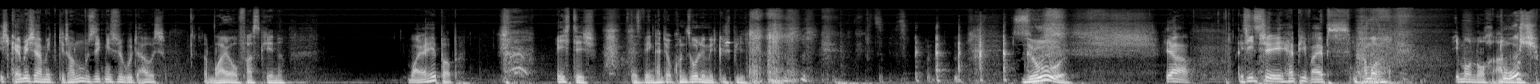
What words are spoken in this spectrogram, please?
Ich kenne mich ja mit Gitarrenmusik nicht so gut aus. Da war ja auch fast keine. War ja Hip-Hop. Richtig. Deswegen hat ja auch Konsole mitgespielt. so. Ja. DJ Happy Vibes haben wir Immer noch an. durch.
